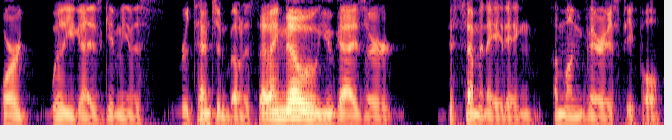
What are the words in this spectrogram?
or will you guys give me this retention bonus that I know you guys are disseminating among various people?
